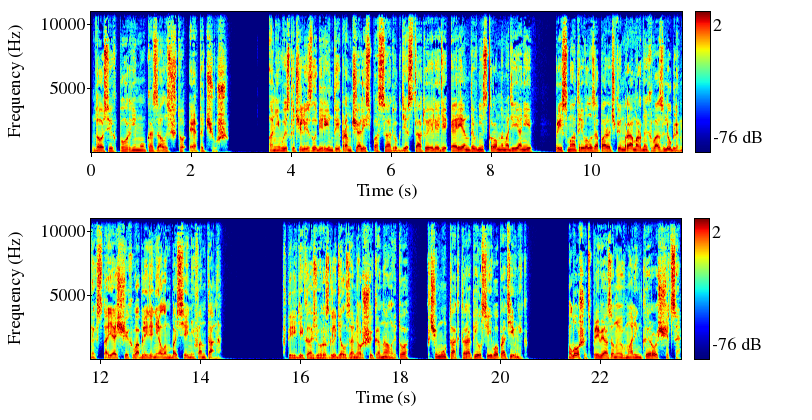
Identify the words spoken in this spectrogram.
До сих пор ему казалось, что это чушь. Они выскочили из лабиринта и промчались по саду, где статуя леди Эренды в нескромном одеянии присматривала за парочкой мраморных возлюбленных, стоящих в обледенелом бассейне фонтана. Впереди Казю разглядел замерзший канал и то, к чему так торопился его противник лошадь, привязанную в маленькой рощице.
